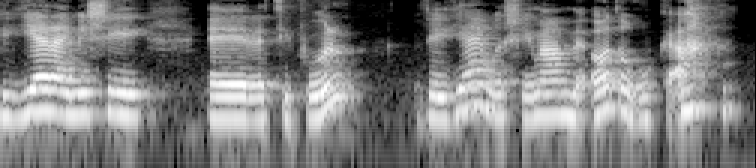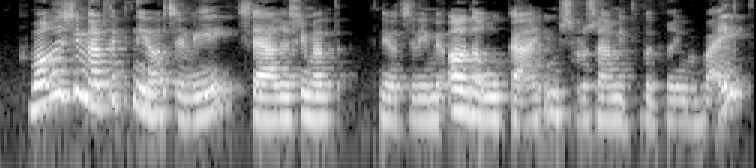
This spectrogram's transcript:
הגיעה אליי מישהי אה, לטיפול, והגיעה עם רשימה מאוד ארוכה, כמו רשימת הקניות שלי, שהרשימת הקניות שלי מאוד ארוכה, עם שלושה מתבגרים בבית,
